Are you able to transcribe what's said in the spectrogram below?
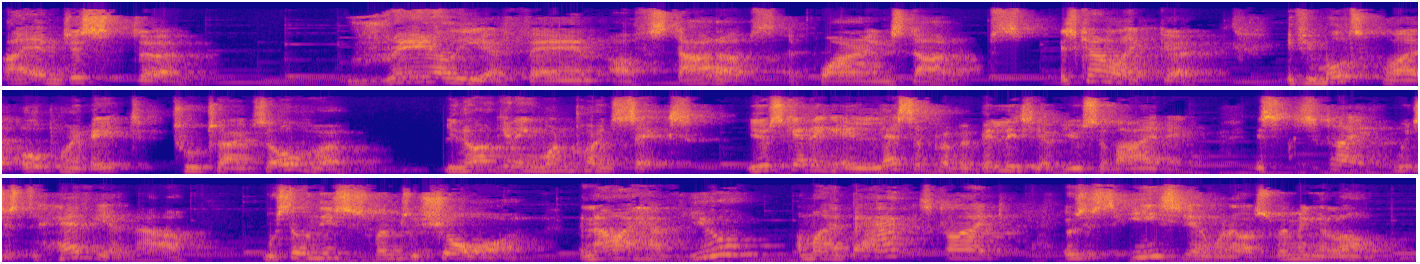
I am just uh, rarely a fan of startups acquiring startups. It's kind of like uh, if you multiply 0.8 two times over, you're not getting 1.6. You're just getting a lesser probability of you surviving. It's just like we're just heavier now. We still need to swim to shore. And now I have you on my back. It's like it was just easier when I was swimming alone.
